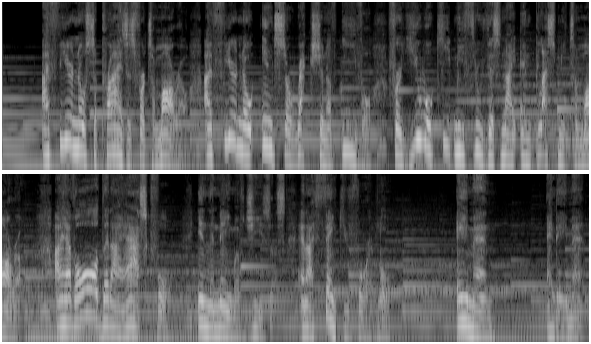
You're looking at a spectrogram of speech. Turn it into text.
I fear no surprises for tomorrow. I fear no insurrection of evil, for you will keep me through this night and bless me tomorrow. I have all that I ask for in the name of Jesus, and I thank you for it, Lord. Amen and amen.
